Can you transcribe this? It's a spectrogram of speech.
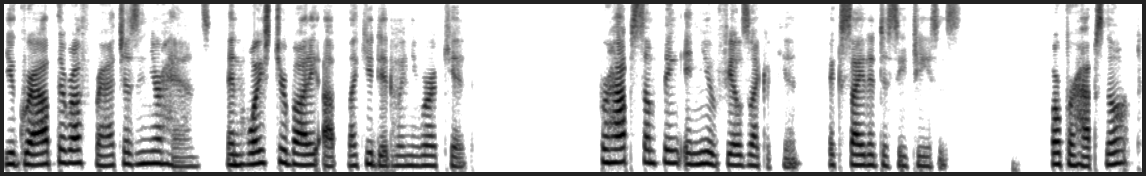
You grab the rough branches in your hands and hoist your body up like you did when you were a kid. Perhaps something in you feels like a kid, excited to see Jesus. Or perhaps not.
